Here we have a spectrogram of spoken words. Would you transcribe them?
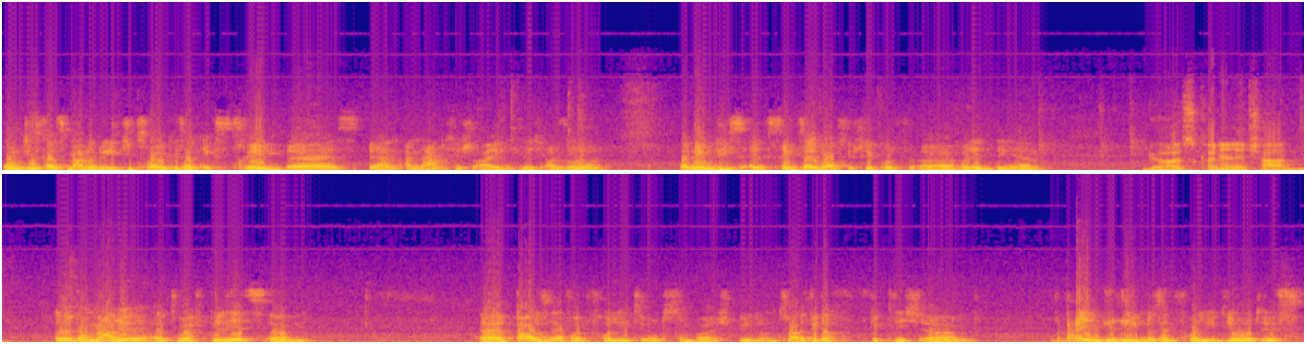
Und dieses ganze Mario Luigi Zeug ist halt extrem äh, anarchisch eigentlich. Also da nehmen die es extrem selber auf die Schippe äh, bei den Dingern. Ja, es kann ja nicht schaden. Also bei Mario äh, zum Beispiel jetzt ähm, äh, Bowser ist einfach ein Vollidiot zum Beispiel. Und zwar wird auch wirklich ähm, reingerieben, dass er ein Vollidiot ist.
